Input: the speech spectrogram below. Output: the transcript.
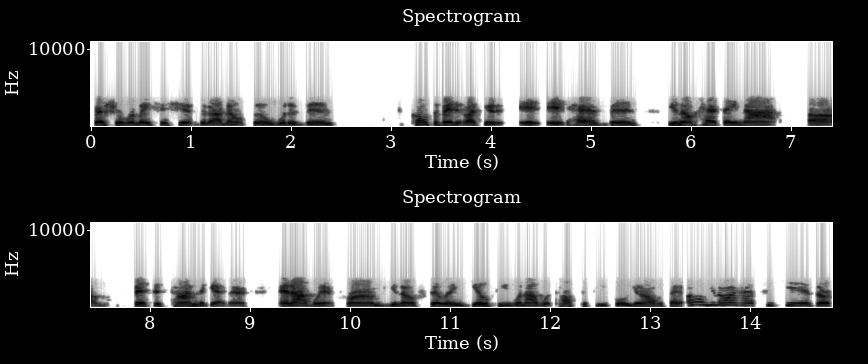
special relationship that I don't feel would have been cultivated like it it, it has been, you know, had they not um, spent this time together. And I went from, you know, feeling guilty when I would talk to people, you know, I would say, oh, you know, I have two kids, or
